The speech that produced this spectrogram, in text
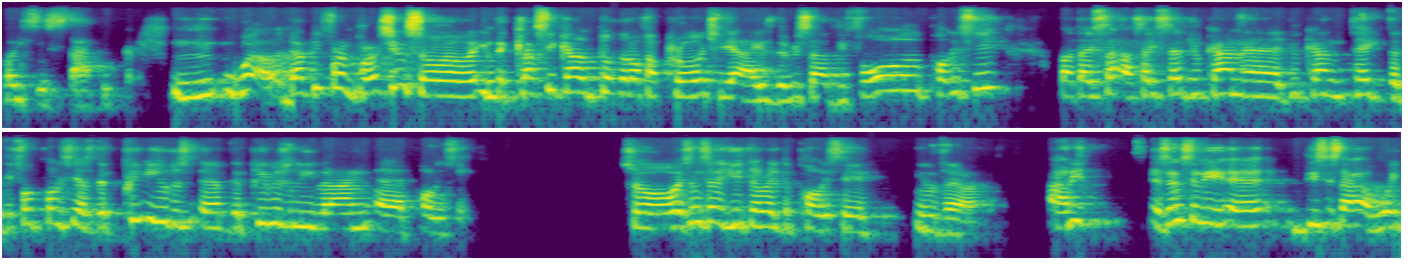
Policy static. Mm, well, there are different versions. So in the classical Todorov approach, yeah, is there is a default policy, but as, as I said, you can uh, you can take the default policy as the previous uh, the previously learned uh, policy. So essentially, you iterate the policy in there, and it essentially uh, this is a way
